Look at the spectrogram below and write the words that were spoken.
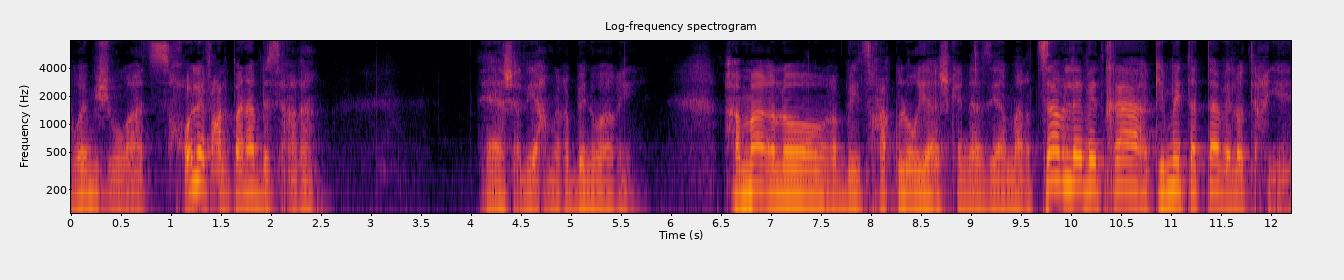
רואה מישהו רץ, חולף על פניו בסערה. זה היה שליח מרבנו ארי. אמר לו רבי יצחק לוריה אשכנזי, אמר, צב לביתך כי מת אתה ולא תחיה.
